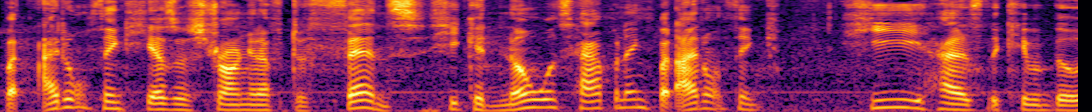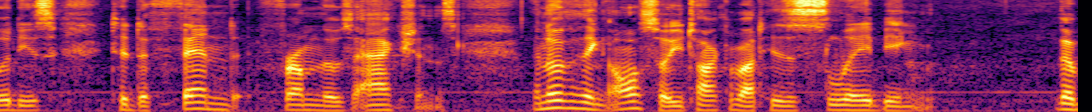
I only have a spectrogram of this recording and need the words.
But I don't think he has a strong enough defense. He could know what's happening, but I don't think he has the capabilities to defend from those actions. Another thing, also, you talked about his sleigh being the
